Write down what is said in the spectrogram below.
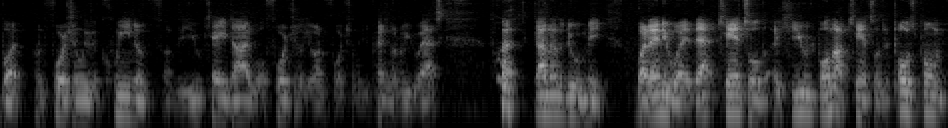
but unfortunately the Queen of, of the UK died. Well, fortunately or unfortunately, depending on who you ask. But got nothing to do with me. But anyway, that canceled a huge, well, not canceled, it postponed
